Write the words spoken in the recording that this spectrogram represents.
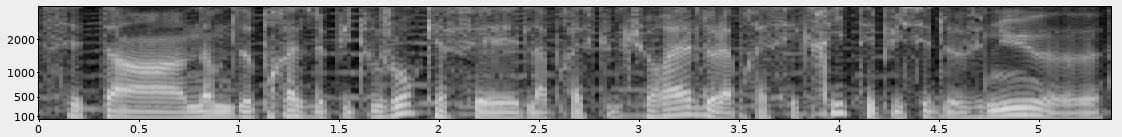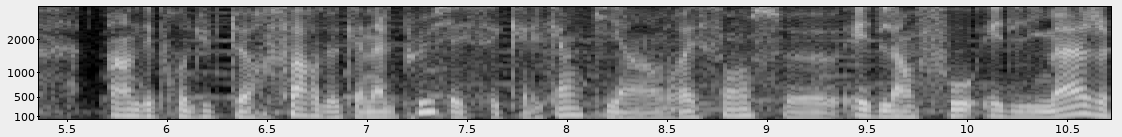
C'est un homme de presse depuis toujours qui a fait de la presse culturelle, de la presse écrite, et puis c'est devenu euh, un des producteurs phares de Canal+. Et c'est quelqu'un qui a un vrai sens euh, et de l'info et de l'image.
